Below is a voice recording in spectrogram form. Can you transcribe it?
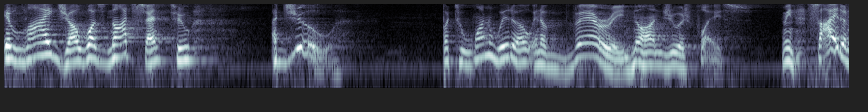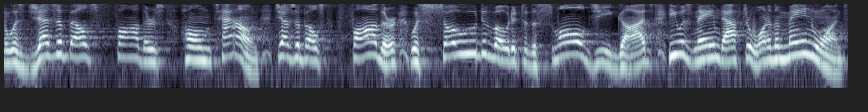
Elijah was not sent to a Jew, but to one widow in a very non Jewish place. I mean, Sidon was Jezebel's father's hometown. Jezebel's father was so devoted to the small g gods, he was named after one of the main ones,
